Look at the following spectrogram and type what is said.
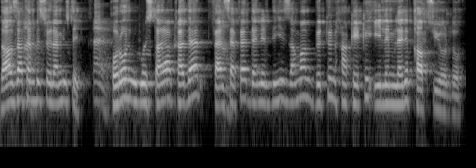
daha zaten Ha. biz söylemiştik. evet. Koronikusta'ya kadar felsefe denildiği zaman bütün hakiki ilimleri kapsıyordu.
